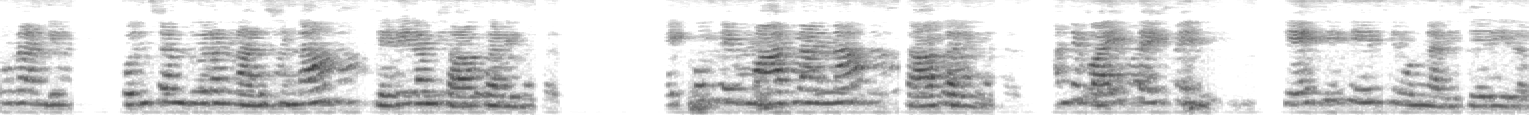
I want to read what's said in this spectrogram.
చూడండి కొంచెం దూరం నడిచినా శరీరం సహకరించదు. ఎక్కువసేపు మాట్లాడినా సహకరించదు. అంటే వయసు అయిపోయింది. చేసి చేసి ఉన్నది శరీరం.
